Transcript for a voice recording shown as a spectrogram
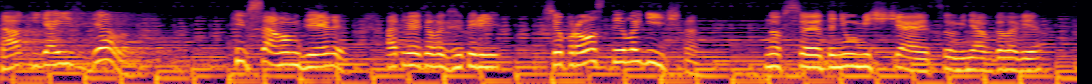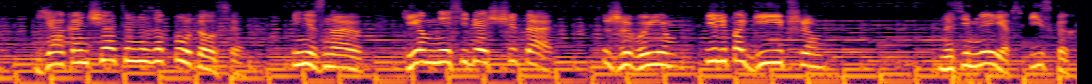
так я и сделал». «И в самом деле», — ответил Экзюпери, — «все просто и логично, но все это не умещается у меня в голове. Я окончательно запутался и не знаю, кем мне себя считать, живым или погибшим. На Земле я в списках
